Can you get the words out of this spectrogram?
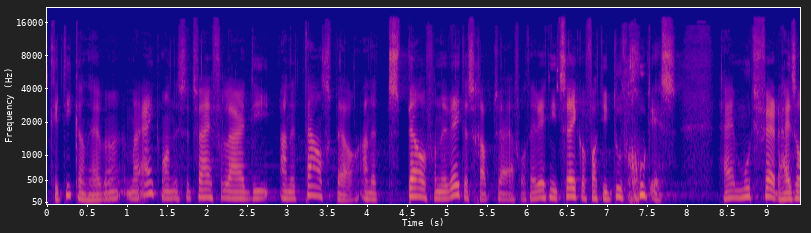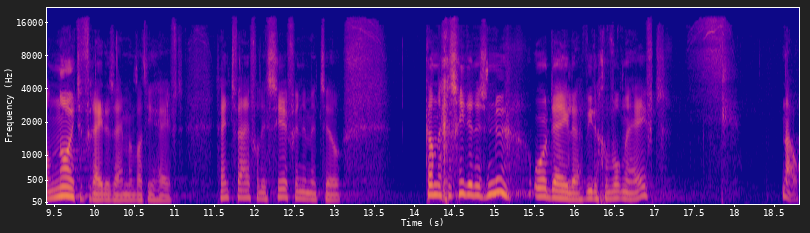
kritiek kan hebben. Maar Eijkman is de twijfelaar die aan het taalspel, aan het spel van de wetenschap twijfelt. Hij weet niet zeker of wat hij doet goed is. Hij moet verder. Hij zal nooit tevreden zijn met wat hij heeft. Zijn twijfel is zeer fundamenteel. Kan de geschiedenis nu oordelen wie er gewonnen heeft? Nou,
